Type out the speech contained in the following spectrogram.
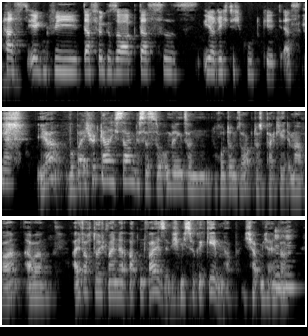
hast irgendwie dafür gesorgt, dass es ihr richtig gut geht erstmal. Ja, wobei ich würde gar nicht sagen, dass es so unbedingt so ein rundum sorglos Paket immer war, aber einfach durch meine Art und Weise, wie ich mich so gegeben habe. Ich habe mich einfach, mhm.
